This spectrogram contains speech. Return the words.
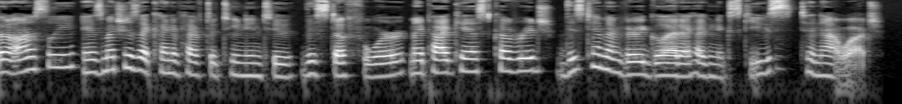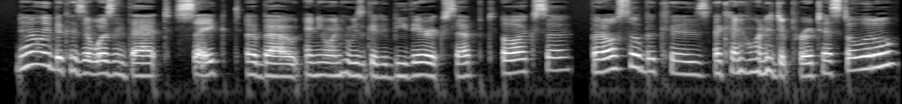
But honestly, as much as I kind of have to tune into this stuff for my podcast coverage, this time I'm very glad I had an excuse to not watch. Not only because I wasn't that psyched about anyone who was going to be there except Alexa, but also because I kind of wanted to protest a little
